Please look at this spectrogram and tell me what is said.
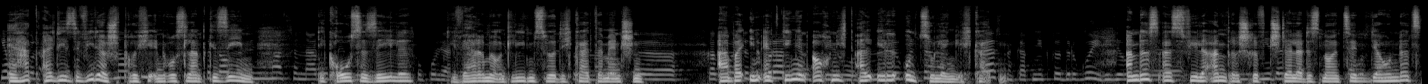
Er hat all diese Widersprüche in Russland gesehen, die große Seele, die Wärme und Liebenswürdigkeit der Menschen, aber ihm entgingen auch nicht all ihre Unzulänglichkeiten. Anders als viele andere Schriftsteller des 19. Jahrhunderts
